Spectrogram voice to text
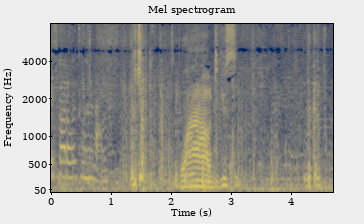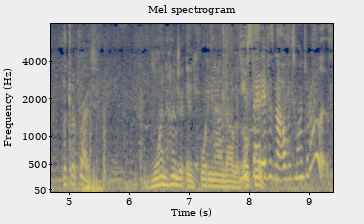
it's not over two hundred dollars. Wow, do you see? Look at the, look at the price. One hundred and forty nine dollars. You said if it's not over two hundred dollars.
